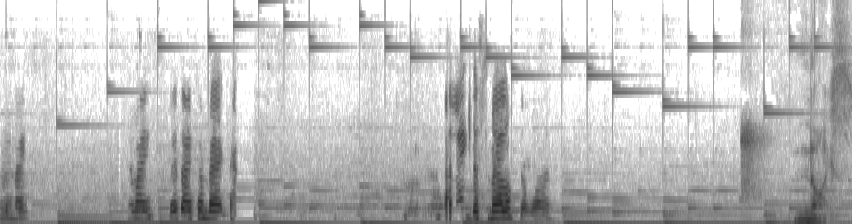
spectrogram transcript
Very nice. Bye Later I come back. Like the smell of the one. Nice.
